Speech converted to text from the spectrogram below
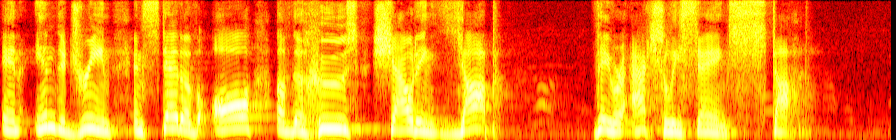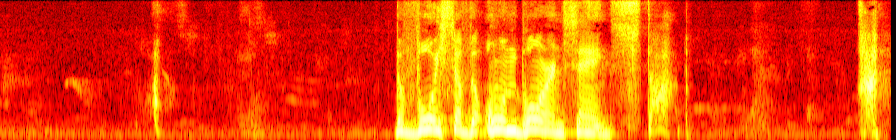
And in the dream, instead of all of the Who's shouting, yop, they were actually saying, stop. The voice of the unborn saying, Stop. Ha,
